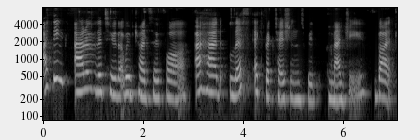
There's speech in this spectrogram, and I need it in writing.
I think out of the two that we've tried so far, I had less expectations with Maggi, but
